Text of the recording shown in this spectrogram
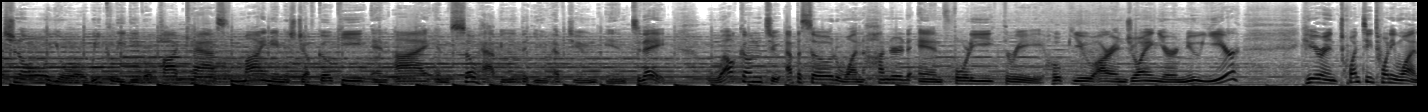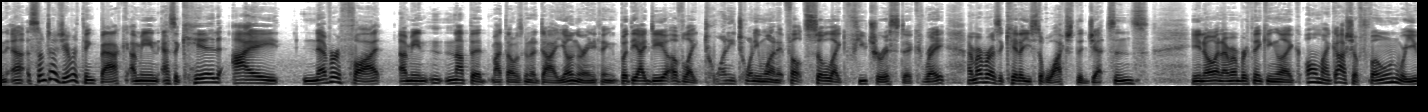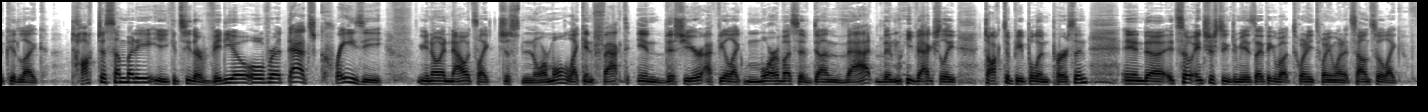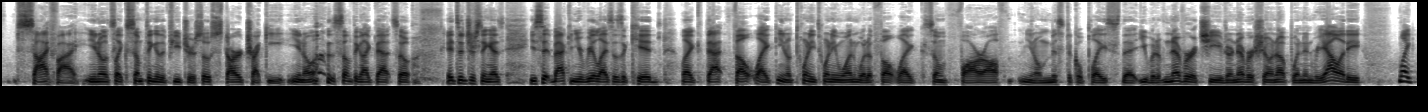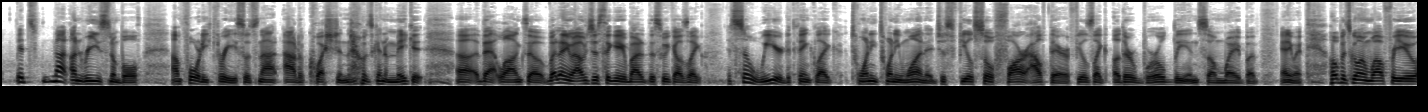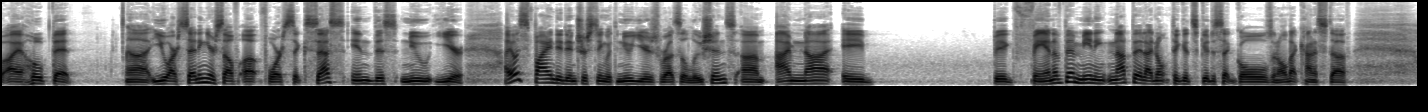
Confessional, your weekly Devo podcast. My name is Jeff Goki, and I am so happy that you have tuned in today. Welcome to episode 143. Hope you are enjoying your new year here in 2021. Uh, sometimes you ever think back, I mean, as a kid, I never thought I mean, not that I thought I was going to die young or anything, but the idea of like 2021, it felt so like futuristic, right? I remember as a kid, I used to watch the Jetsons, you know, and I remember thinking like, oh my gosh, a phone where you could like talk to somebody, you could see their video over it. That's crazy. You know, and now it's like just normal. Like, in fact, in this year, I feel like more of us have done that than we've actually talked to people in person. And uh, it's so interesting to me as I think about 2021. It sounds so like sci-fi you know it's like something of the future so star trekky you know something like that. So it's interesting as you sit back and you realize as a kid like that felt like you know 2021 would have felt like some far off you know mystical place that you would have never achieved or never shown up when in reality like it's not unreasonable. I'm 43, so it's not out of question that I was going to make it uh, that long. So, but anyway, I was just thinking about it this week. I was like, it's so weird to think like 2021. It just feels so far out there. It feels like otherworldly in some way. But anyway, hope it's going well for you. I hope that. Uh, you are setting yourself up for success in this new year. I always find it interesting with New Year's resolutions. Um, I'm not a big fan of them, meaning not that I don't think it's good to set goals and all that kind of stuff.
